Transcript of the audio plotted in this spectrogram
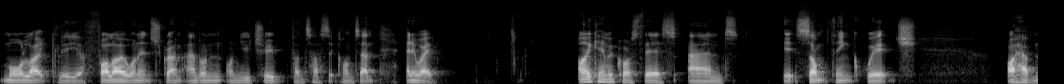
more likely a follow on Instagram and on on YouTube. Fantastic content. Anyway, I came across this and it's something which I have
